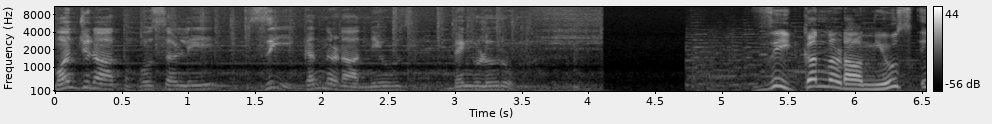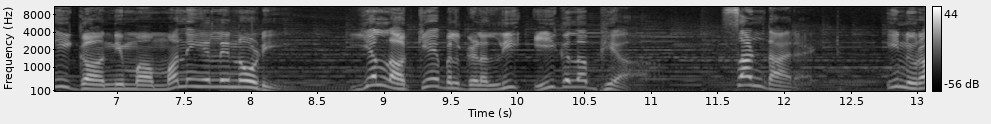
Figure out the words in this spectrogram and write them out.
Manjunath Hosalli, Zee Kannada news, Bengaluru. Zee Kannada news ಈಗ ನಿಮ್ಮ ಮನೆಯಲ್ಲೇ ನೋಡಿ. ಎಲ್ಲ ಕೇಬಲ್ಗಳಲ್ಲಿ ಈಗ ಲಭ್ಯ. ಸನ್ ಡೈರೆಕ್ಟ್, ಇನ್ನೂರ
